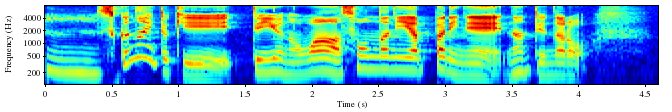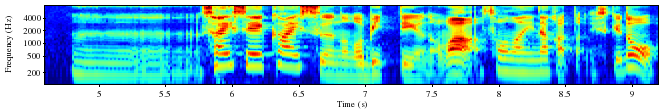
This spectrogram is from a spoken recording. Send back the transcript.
うん、少ない時っていうのは、そんなにやっぱりね、なんて言うんだろう。うん再生回数の伸びっていうのはそんなになかったんですけど、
